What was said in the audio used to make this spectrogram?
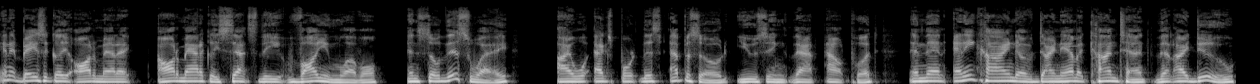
and it basically automatic automatically sets the volume level. And so this way, I will export this episode using that output, and then any kind of dynamic content that I do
